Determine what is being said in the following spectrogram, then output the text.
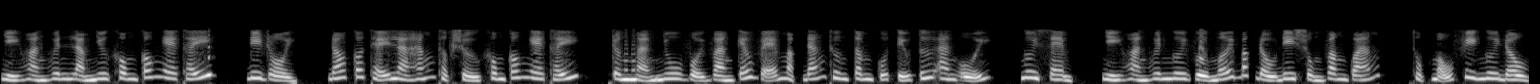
nhị hoàng huynh làm như không có nghe thấy, đi rồi, đó có thể là hắn thật sự không có nghe thấy, Trần Mạn Nhu vội vàng kéo vẻ mặt đáng thương tâm của tiểu tứ an ủi, ngươi xem, nhị hoàng huynh ngươi vừa mới bắt đầu đi sùng văn quán, thuộc mẫu phi ngươi đầu,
